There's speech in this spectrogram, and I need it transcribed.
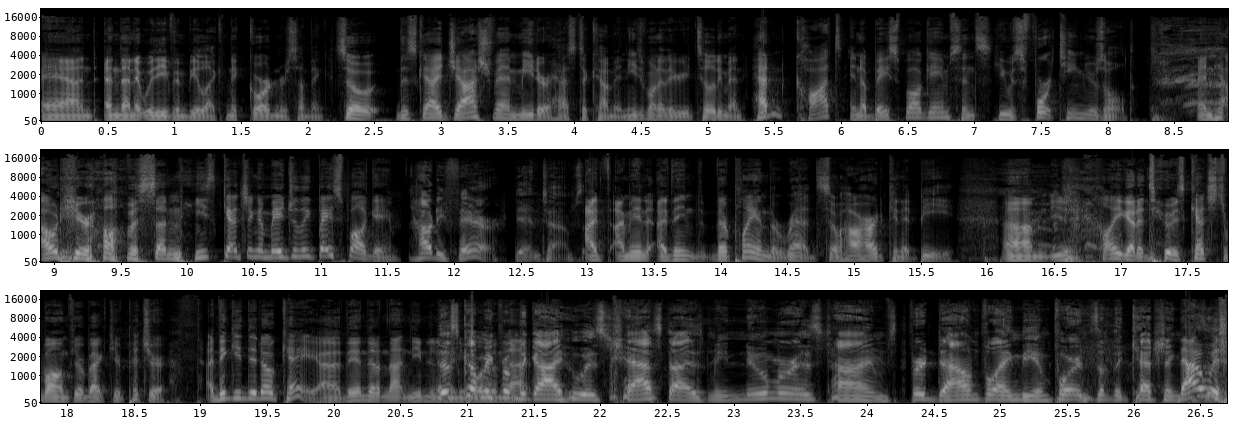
and and then it would even be like Nick Gordon or something. So this guy Josh Van Meter has to come in. He's one of their utility men. Hadn't caught in a baseball game since he was 14 years old, and out here all of a sudden he's catching a major league baseball game. How'd he fare, Dan Thompson? I, I mean, I think they're playing the Reds, so how hard can it be? Um, you, all you got to do is catch the ball and throw back to your pitcher. I think he did okay. Uh, they ended up not needing this coming from the guy who has chastised me numerous times for downplaying the importance of the catching That was-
